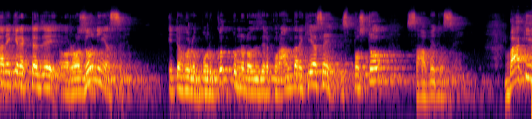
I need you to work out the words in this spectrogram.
তারিখের একটা যে রজনী আছে, এটা হলো বরকতপূর্ণ রজনী, যেটা কোরআন দ্বারা কি আছে? স্পষ্ট সাবেদ আছে। বাকি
